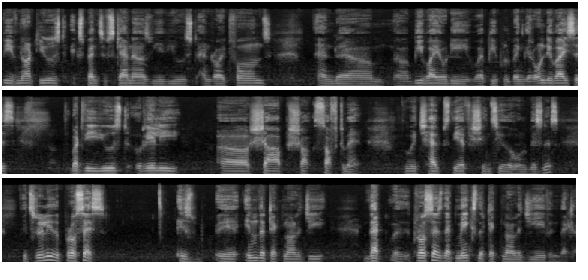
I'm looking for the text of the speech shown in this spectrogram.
We've not used expensive scanners. We've used Android phones and um, uh, BYOD, where people bring their own devices. But we used really uh, sharp, sharp software, which helps the efficiency of the whole business. It's really the process is uh, in the technology that uh, process that makes the technology even better.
